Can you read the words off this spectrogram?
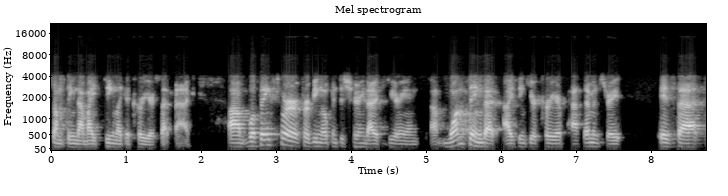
something that might seem like a career setback. Um, well thanks for for being open to sharing that experience. Um, one thing that i think your career path demonstrates is that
